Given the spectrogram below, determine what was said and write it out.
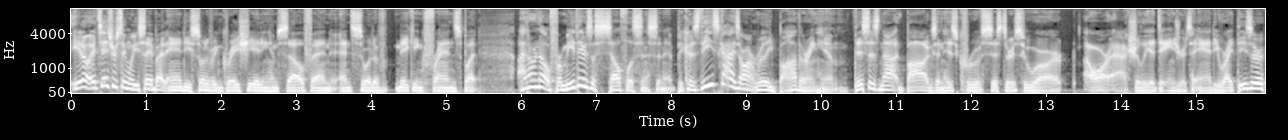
You know, it's interesting what you say about Andy sort of ingratiating himself and, and sort of making friends, but I don't know. For me, there's a selflessness in it because these guys aren't really bothering him. This is not Bogs and his crew of sisters who are are actually a danger to Andy, right? These are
